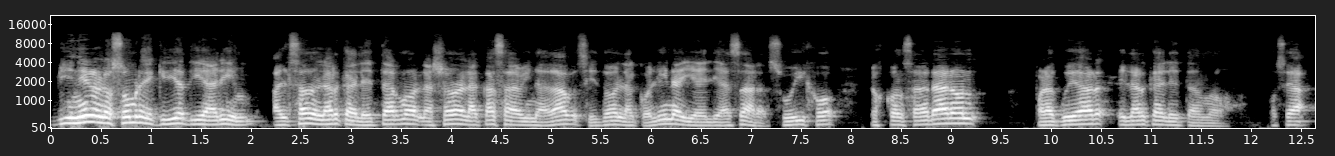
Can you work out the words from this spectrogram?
Vinieron los hombres de Kiriat Yarim, alzaron el arca del Eterno, la llevaron a la casa de Abinadab, situado en la colina, y a Eleazar, su hijo, los consagraron para cuidar el arca del Eterno. O sea,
